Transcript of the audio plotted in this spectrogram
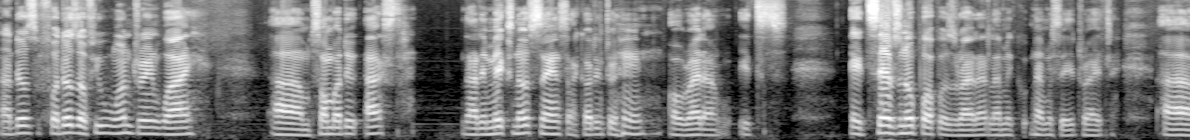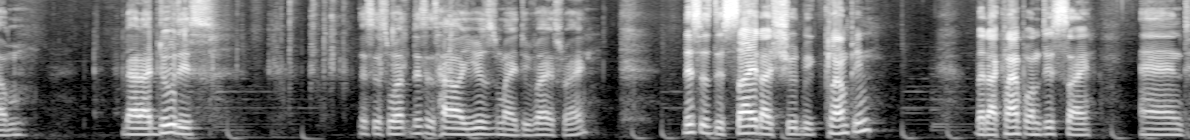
Now, those for those of you wondering why um, somebody asked that it makes no sense according to him, or rather, it's it serves no purpose. Rather, let me let me say it right. Um, that I do this. This is what this is how I use my device. Right. This is the side I should be clamping, but I clamp on this side, and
